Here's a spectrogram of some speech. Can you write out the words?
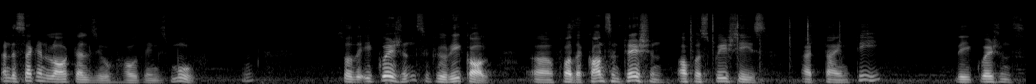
and the second law tells you how things move. So the equations if you recall uh, for the concentration of a species at time t the equations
